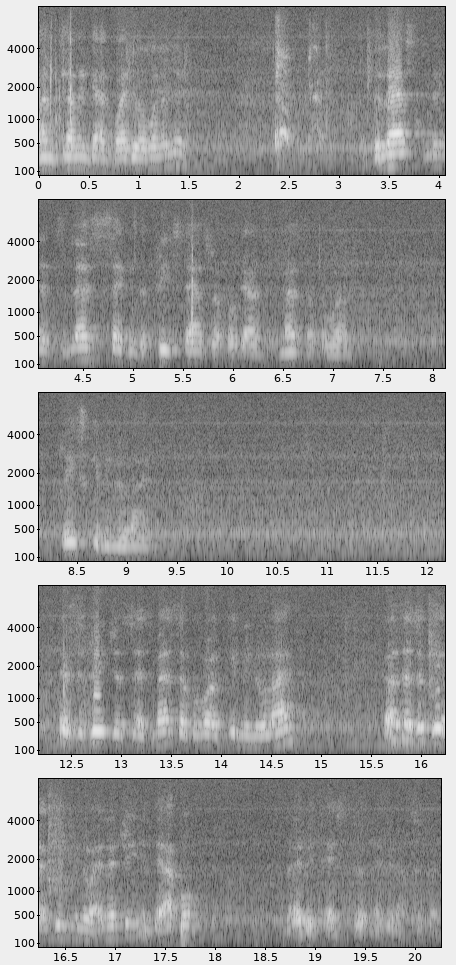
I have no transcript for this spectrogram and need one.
I'm telling God, why do I want to live? The last minute, the last second, the priest stands up for God, the master of the world. Please give me new life. If the priest just says, master of the world, give me new life, God says, okay, I give you new energy in the apple. Maybe it tastes good, maybe not so good.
